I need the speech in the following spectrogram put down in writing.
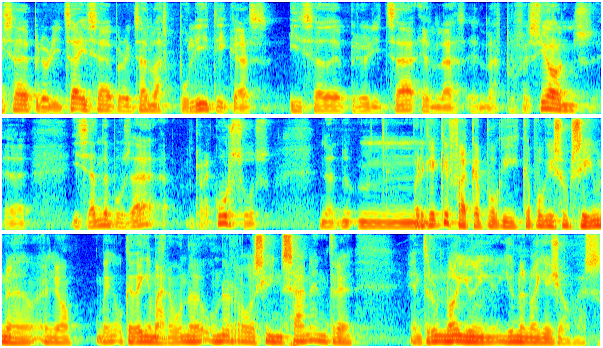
i s'ha de prioritzar, i s'ha de prioritzar en les polítiques, i s'ha de prioritzar en les, en les professions, eh, i s'han de posar recursos. No, no, mm, Perquè què fa que pugui, que pugui succeir una, allò, bé, el que dèiem ara, una, una relació insana entre, entre un noi i una noia joves,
